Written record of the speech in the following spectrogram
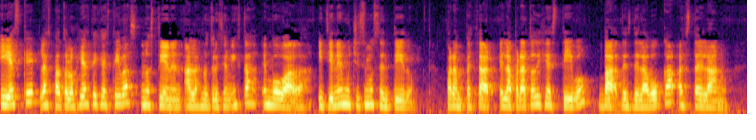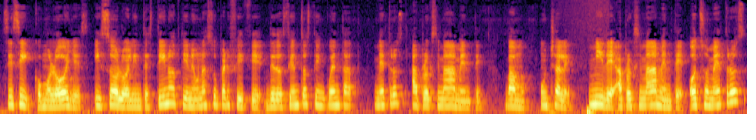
Y es que las patologías digestivas nos tienen a las nutricionistas embobadas y tiene muchísimo sentido. Para empezar, el aparato digestivo va desde la boca hasta el ano. Sí, sí, como lo oyes, y solo el intestino tiene una superficie de 250 metros aproximadamente. Vamos, un chalet. Mide aproximadamente 8 metros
